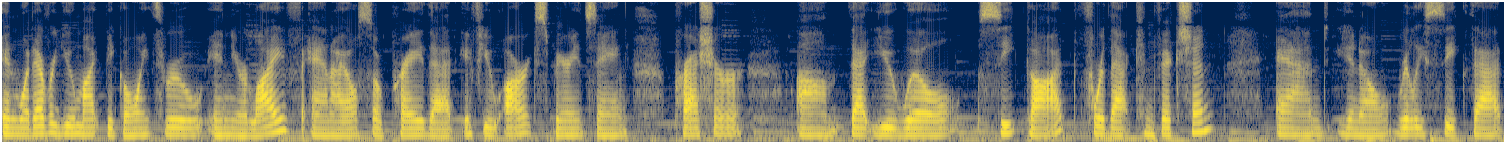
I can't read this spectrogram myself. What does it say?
in whatever you might be going through in your life. And I also pray that if you are experiencing pressure, um, that you will seek God for that conviction and, you know, really seek that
